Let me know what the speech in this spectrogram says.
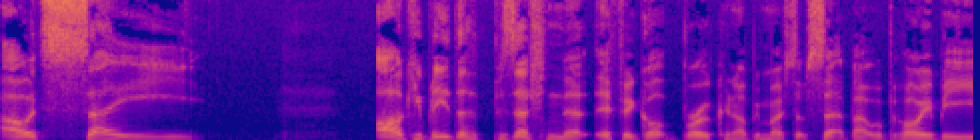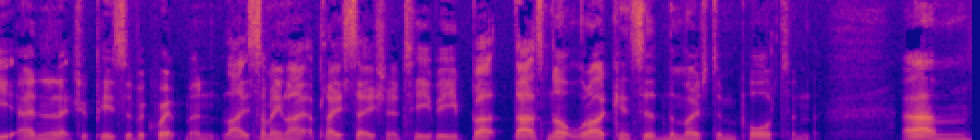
I would say, arguably, the possession that if it got broken, I'd be most upset about would probably be an electric piece of equipment, like something like a PlayStation or TV. But that's not what I consider the most important. Um,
